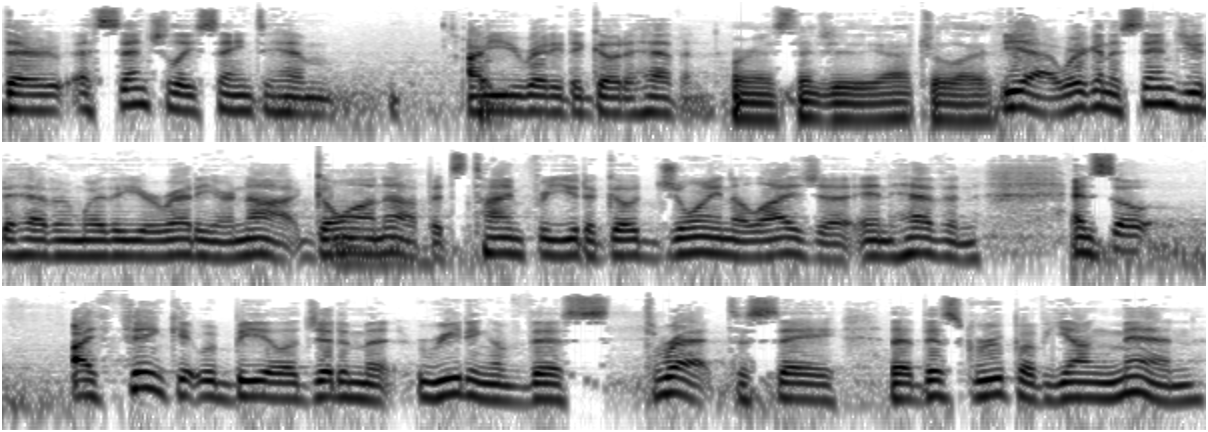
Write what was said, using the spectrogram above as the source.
They're essentially saying to him, Are you ready to go to heaven? We're going to send you to the afterlife. Yeah, we're going to send you to heaven whether you're ready or not. Go on up. It's time for you to go join Elijah in heaven. And so I think it would be a legitimate reading of this threat to say that this group of young men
